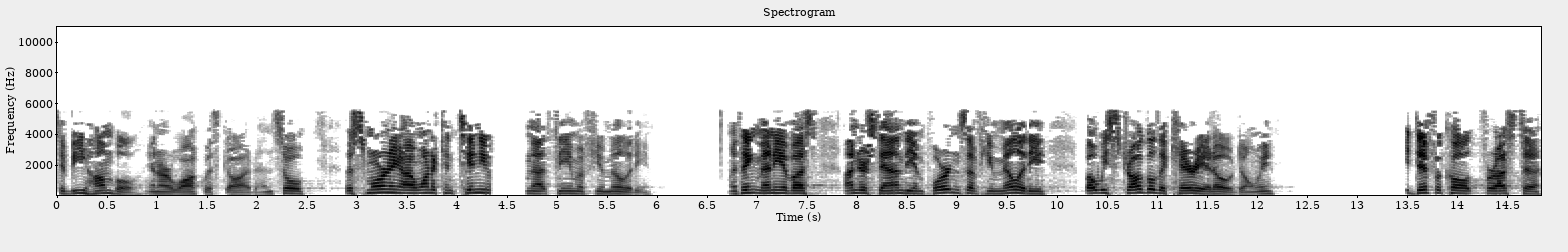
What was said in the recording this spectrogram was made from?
to be humble in our walk with God. And so this morning I want to continue on that theme of humility. I think many of us understand the importance of humility, but we struggle to carry it out, don't we? It's difficult for us to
